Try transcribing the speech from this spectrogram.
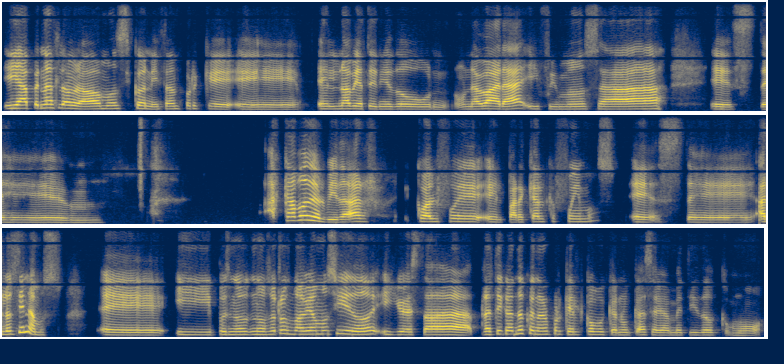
y apenas lo hablábamos con Ethan porque eh, él no había tenido un- una vara y fuimos a, este, mm, acabo de olvidar cuál fue el parque al que fuimos, este, a los Dínamos. Eh, y pues no- nosotros no habíamos ido y yo estaba platicando con él porque él como que nunca se había metido como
